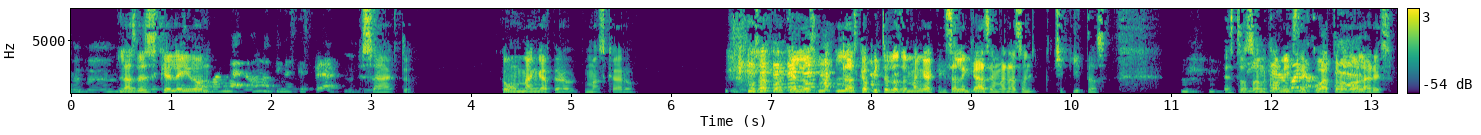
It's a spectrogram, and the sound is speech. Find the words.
semana. Las veces que he leído... como manga, ¿no? No tienes que esperar. Exacto. Es como manga, pero más caro. O sea, porque los, ma- los capítulos de manga que salen cada semana son chiquitos. Estos Sí, son cómics de bueno, 4 o sea, dólares.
